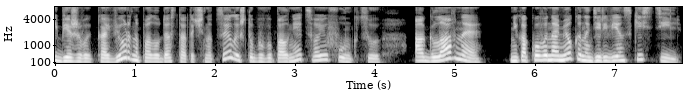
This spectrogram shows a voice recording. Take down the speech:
и бежевый ковер на полу достаточно целый, чтобы выполнять свою функцию, а главное — никакого намека на деревенский стиль.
